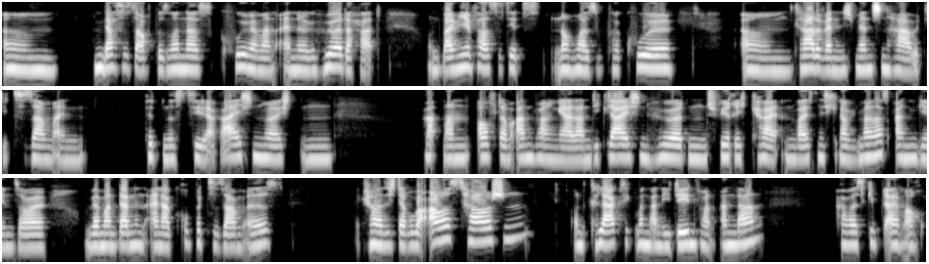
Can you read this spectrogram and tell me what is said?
Ähm, das ist auch besonders cool, wenn man eine Hürde hat. Und bei mir passt es jetzt nochmal super cool, ähm, gerade wenn ich Menschen habe, die zusammen ein Fitnessziel erreichen möchten, hat man oft am Anfang ja dann die gleichen Hürden, Schwierigkeiten, weiß nicht genau, wie man das angehen soll. Und wenn man dann in einer Gruppe zusammen ist, kann man sich darüber austauschen und klar kriegt man dann Ideen von anderen. Aber es gibt einem auch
